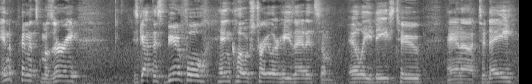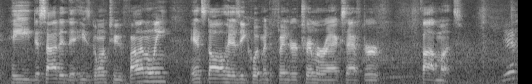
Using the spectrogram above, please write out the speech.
Independence, Missouri. He's got this beautiful enclosed trailer he's added some LEDs to and uh, today he decided that he's going to finally install his Equipment Defender trimmer racks after five months. Yeah.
